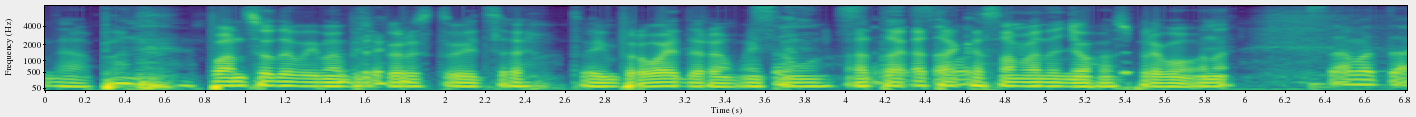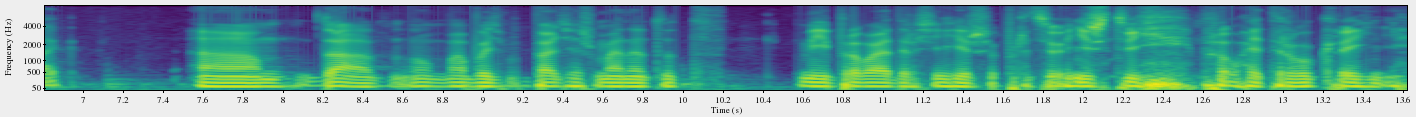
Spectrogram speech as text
Да, Пан пан Судовий, мабуть, користується твоїм провайдером, і тому ата- атака саме на нього спрямована. Саме так. А, да, ну, Мабуть, бачиш, в мене тут мій провайдер ще гірше працює, ніж твій провайдер в Україні.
